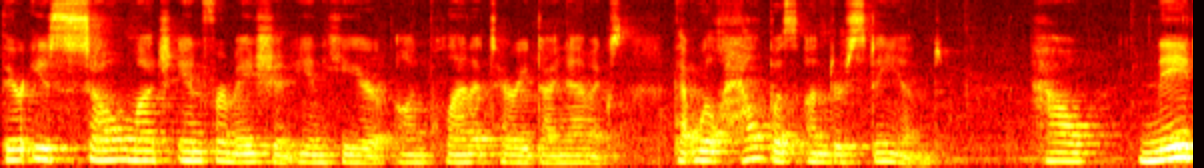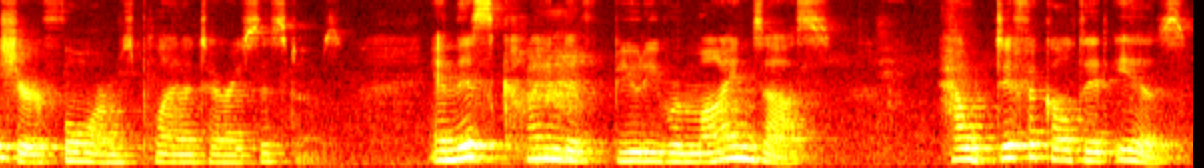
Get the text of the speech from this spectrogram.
There is so much information in here on planetary dynamics that will help us understand how nature forms planetary systems. And this kind of beauty reminds us how difficult it is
